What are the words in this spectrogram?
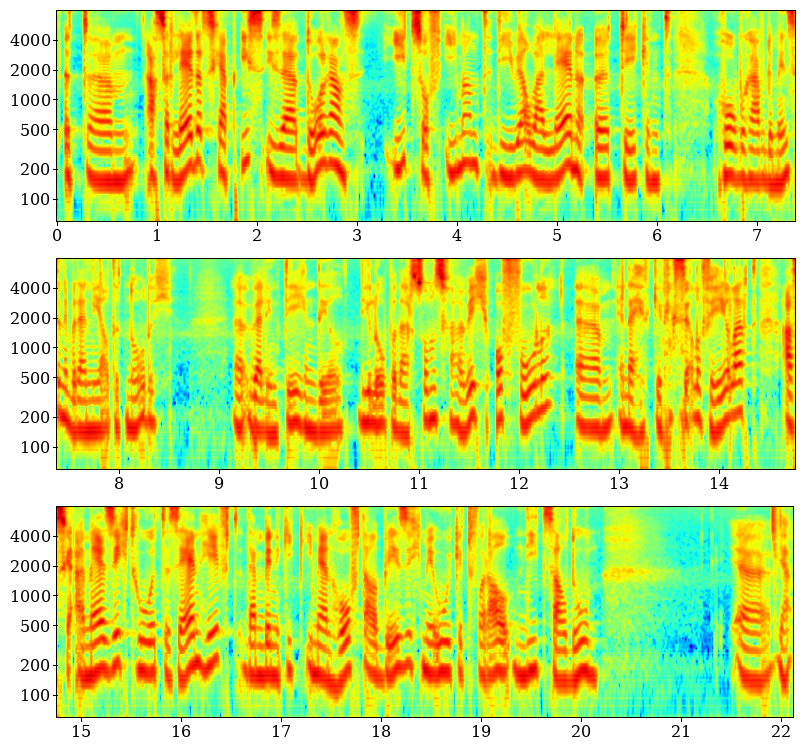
het, um, als er leiderschap is, is dat doorgaans iets of iemand die wel wat lijnen uittekent. Hoogbegaafde mensen hebben dat niet altijd nodig. Uh, wel in tegendeel. Die lopen daar soms van weg of voelen. Um, en dat herken ik zelf heel hard. Als je aan mij zegt hoe het te zijn heeft, dan ben ik in mijn hoofd al bezig met hoe ik het vooral niet zal doen. Uh, ja.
